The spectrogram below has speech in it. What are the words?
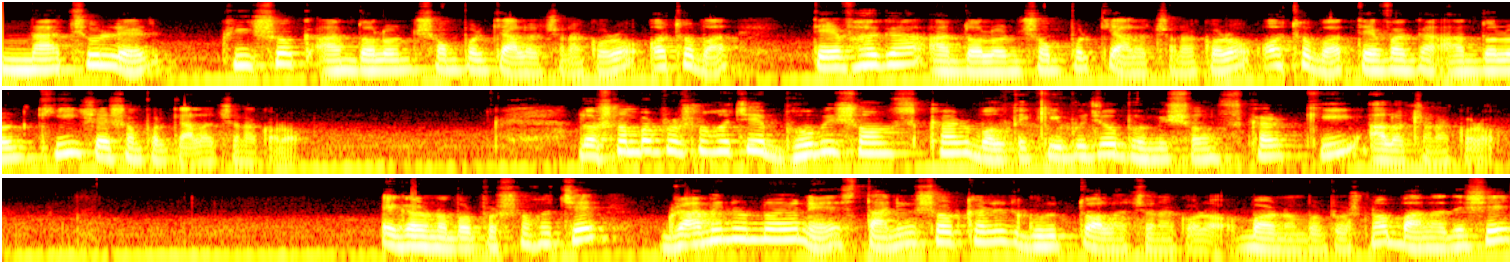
নাচুলের কৃষক আন্দোলন সম্পর্কে আলোচনা করো অথবা তেভাগা আন্দোলন সম্পর্কে আলোচনা করো অথবা তেভাগা আন্দোলন কি সে সম্পর্কে আলোচনা করো। দশ নম্বর প্রশ্ন হচ্ছে, ভূমি সংস্কার বলতে কি বুঝো? ভূমি সংস্কার কি আলোচনা করো? এগারো নম্বর প্রশ্ন হচ্ছে, গ্রামীণ উন্নয়নে স্থানীয় সরকারের গুরুত্ব আলোচনা করো। বারো নম্বর প্রশ্ন, বাংলাদেশে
